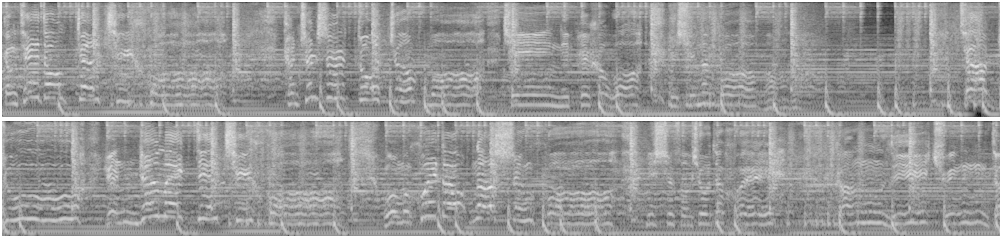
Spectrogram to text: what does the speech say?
钢铁都燃起火，看城市多折磨，请你配合我一起难过。假如愿人没点起火。我们回到那生活，你是否有得回刚离群的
